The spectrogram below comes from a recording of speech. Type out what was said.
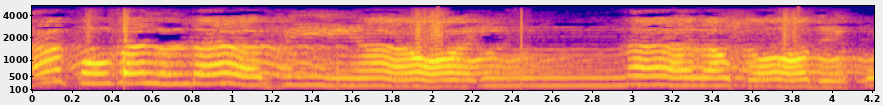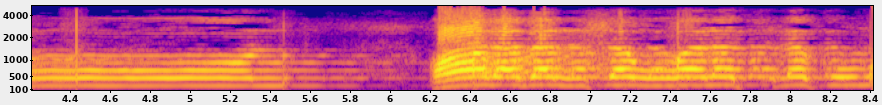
أقبلنا فيها وإنا لصادقون. قال بل سولت لكم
